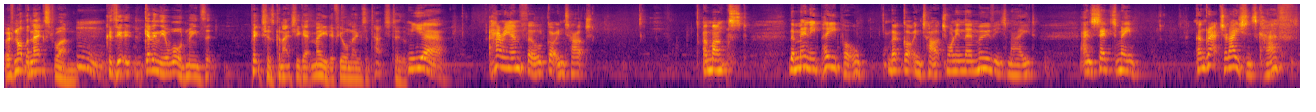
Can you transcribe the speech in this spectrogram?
Or if not the next one, hmm. because getting the award means that pictures can actually get made if your name's attached to them. Yeah, Harry Enfield got in touch amongst the many people that got in touch wanting their movies made, and said to me, Congratulations, Kath,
